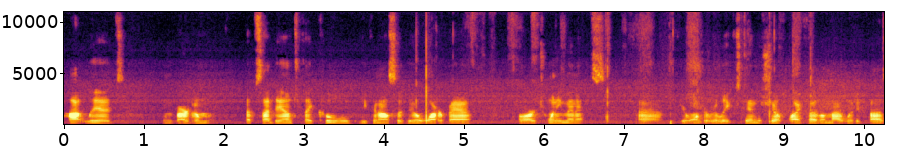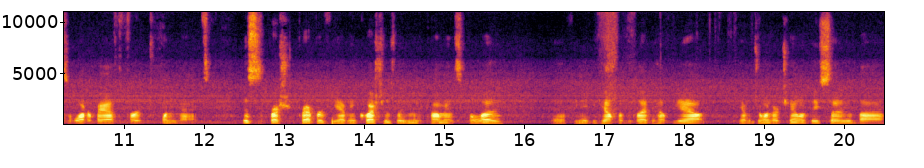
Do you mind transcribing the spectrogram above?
hot lids, invert them upside down till they cool. You can also do a water bath for 20 minutes. Uh, if you want to really extend the shelf life of them, I would advise a water bath for 20 minutes. This is Pressured Prepper. If you have any questions, leave them in the comments below. Uh, if you need any help, I'll be glad to help you out. If you haven't joined our channel, do so by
